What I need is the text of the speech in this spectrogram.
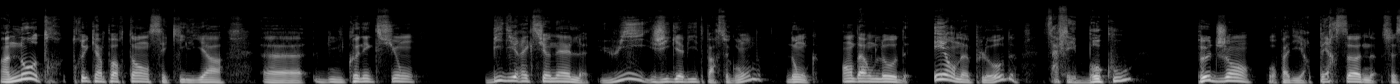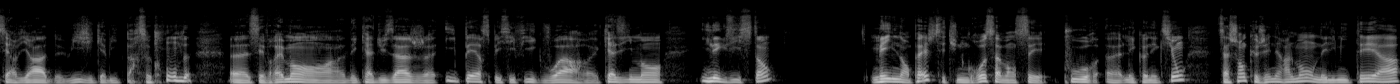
Un autre truc important, c'est qu'il y a euh, une connexion bidirectionnelle 8 gigabits par seconde, donc en download et en upload. Ça fait beaucoup peu de gens, pour pas dire personne, se servira de 8 gigabits par seconde. Euh, c'est vraiment des cas d'usage hyper spécifiques, voire quasiment inexistants. Mais il n'empêche, c'est une grosse avancée pour euh, les connexions, sachant que généralement on est limité à,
